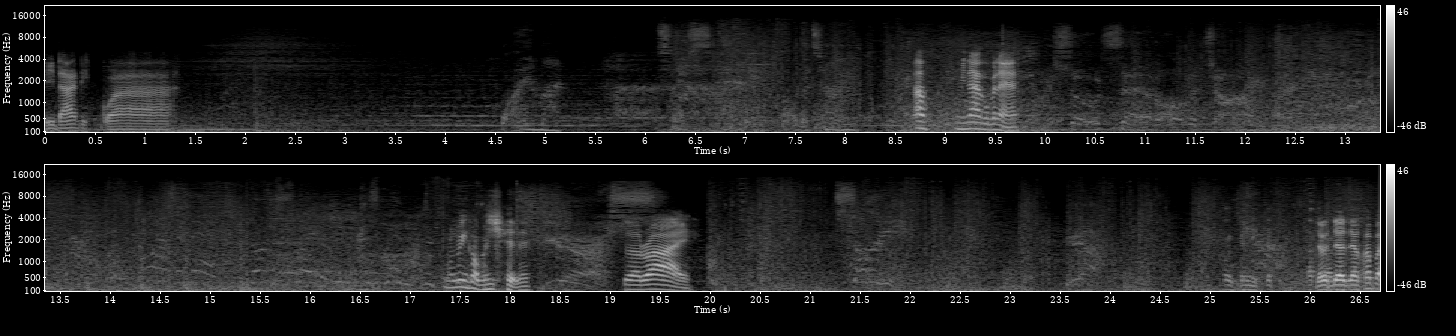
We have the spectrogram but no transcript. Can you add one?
ดีได้ดีกว่า Why am I so sad all the time? เอ้ามีห มันวิ่งเข้าไปเฉยเลยเสื้อร่ายโอ้ยเป็นอีกก็เดี๋ยวเดี๋ยวเดี๋ยวเข้าไป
